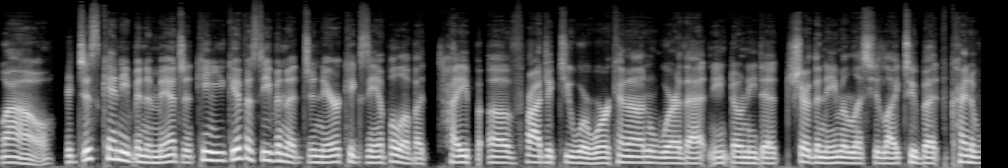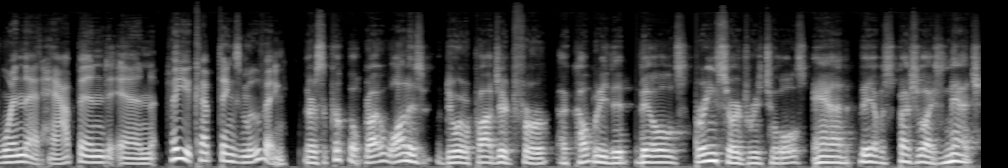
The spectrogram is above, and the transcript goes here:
Wow. I just can't even imagine. Can you give us even a generic example of a type of project you were working on where that you don't need to share the name unless you like to, but kind of when that happened and how you kept things moving? There's a couple, right? One is doing a project for a company that builds brain surgery tools, and they have a specialized niche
